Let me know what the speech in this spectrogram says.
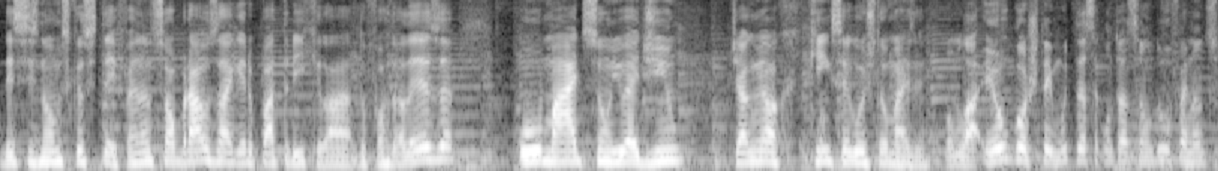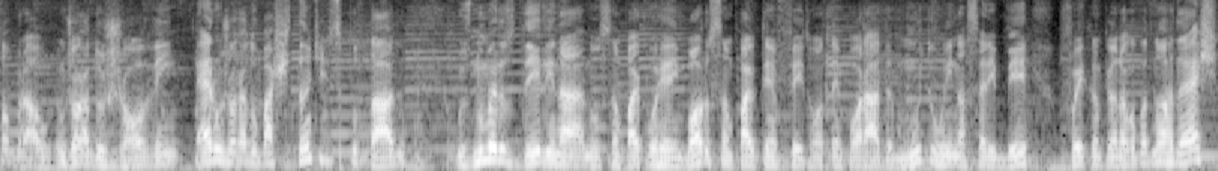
Desses nomes que eu citei. Fernando Sobral, zagueiro Patrick lá do Fortaleza, o Madison e o Edinho. Thiago Minhoca, quem você gostou mais aí? Vamos lá, eu gostei muito dessa contratação do Fernando Sobral, um jogador jovem, era um jogador bastante disputado. Os números dele na, no Sampaio Correia, embora o Sampaio tenha feito uma temporada muito ruim na Série B, foi campeão da Copa do Nordeste,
